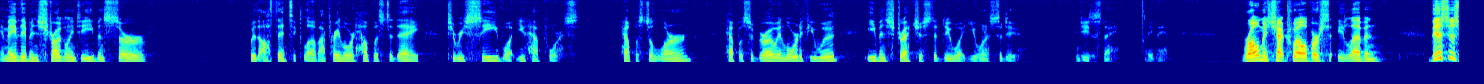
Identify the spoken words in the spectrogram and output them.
And maybe they've been struggling to even serve with authentic love. I pray, Lord, help us today to receive what you have for us. Help us to learn. Help us to grow. And Lord, if you would, even stretch us to do what you want us to do. In Jesus' name, amen. Romans chapter 12, verse 11. This is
